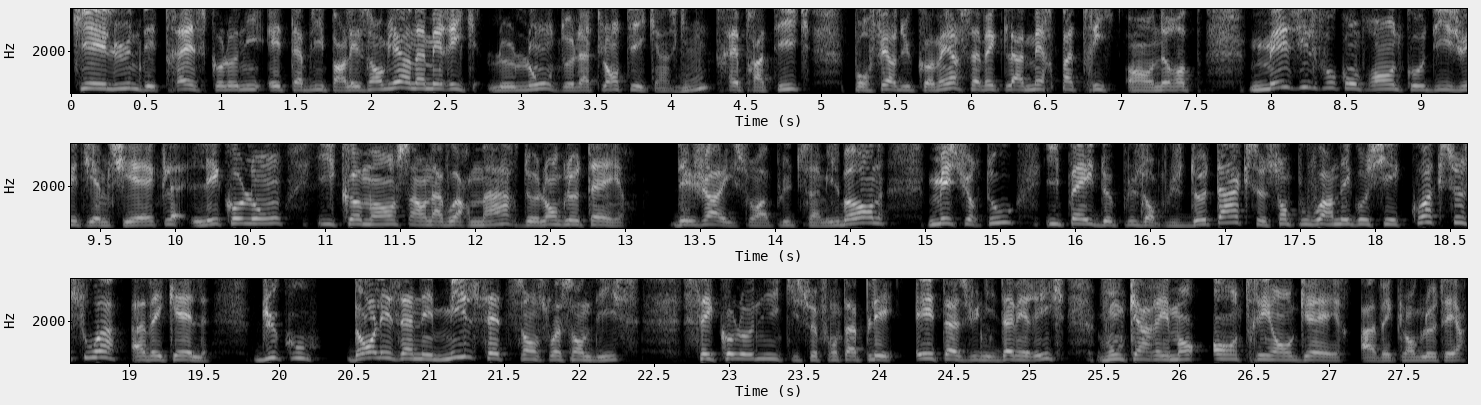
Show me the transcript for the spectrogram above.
qui est l'une des 13 colonies établies par les Anglais en Amérique, le long de l'Atlantique, hein, ce qui était très pratique pour faire du commerce avec la mère patrie en Europe. Mais il faut comprendre qu'au XVIIIe siècle, les colons, ils commencent à en avoir marre de l'Angleterre. Déjà, ils sont à plus de 5000 bornes, mais surtout, ils payent de plus en plus de taxes sans pouvoir négocier quoi que ce soit avec elle. Du coup, dans les années 1770, ces colonies qui se font appeler États-Unis d'Amérique vont carrément entrer en guerre avec l'Angleterre.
